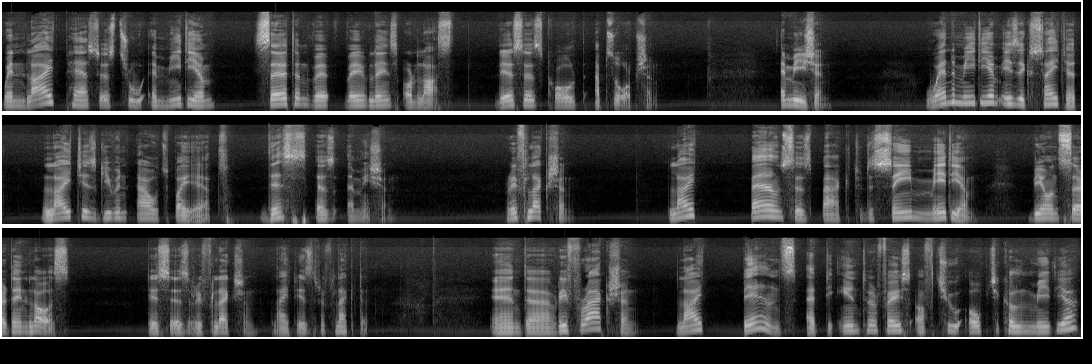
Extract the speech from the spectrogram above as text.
When light passes through a medium, certain wa wavelengths are lost. This is called absorption. Emission. When a medium is excited, light is given out by it. This is emission. Reflection. Light bounces back to the same medium beyond certain laws. This is reflection. Light is reflected. And uh, refraction. Light bends at the interface of two optical media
